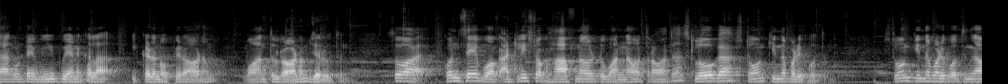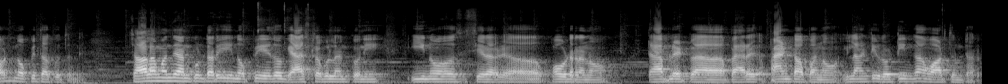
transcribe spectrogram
లేకుంటే వీపు వెనకల ఇక్కడ నొప్పి రావడం వాంతులు రావడం జరుగుతుంది. సో కొంతసేపు ఒక అట్లీస్ట్ ఒక half an hour to one hour తర్వాత స్లోగా స్టోన్ కింద పడిపోతుంది. స్టోన్ కింద పడిపోతుంది కాబట్టి నొప్పి తగ్గుతుంది. చాలామంది అనుకుంటారు ఈ నొప్పి ఏదో గ్యాస్ ట్రబుల్ అనుకొని ఈనో సిర పౌడర్ అనో ట్యాబ్లెట్ ప్యార ప్యాంటాప్ అనో ఇలాంటివి రొటీన్గా వాడుతుంటారు.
